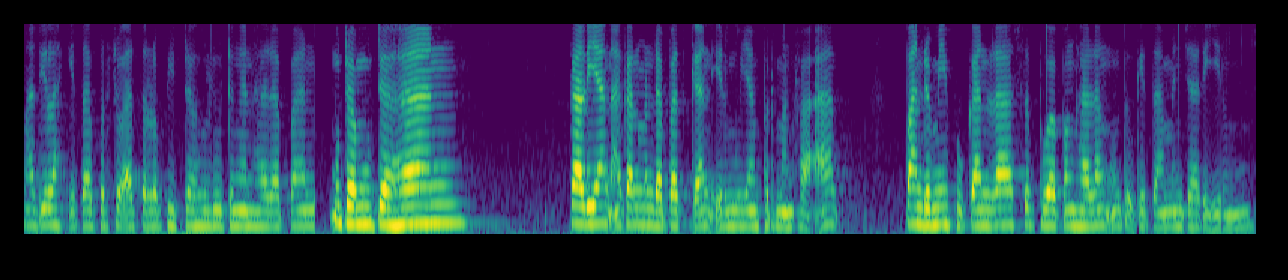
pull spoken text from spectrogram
marilah kita berdoa terlebih dahulu dengan harapan mudah-mudahan kalian akan mendapatkan ilmu yang bermanfaat. Pandemi bukanlah sebuah penghalang untuk kita mencari ilmu.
